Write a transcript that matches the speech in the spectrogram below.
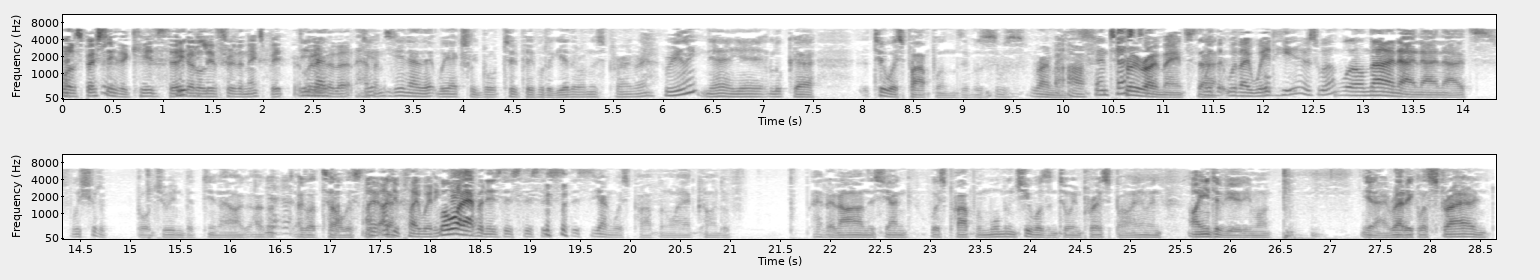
Well, especially the kids, they've got to live through the next bit, whatever know, that do you- happens. Do you, know that we actually brought two people together on this program? really? Yeah, yeah. Look, uh, two West Papuans. It was it was romance. Oh, fantastic. True romance. Were they, were they wed here as well? Well, no, no, no, no. It's we should have brought you in, but you know, I, I got I got told this. I- I do play wedding. Well, what happened is this this this this young West Papuan lad kind of had an eye on this young West Papuan woman, and she wasn't too impressed by him. And I interviewed him on, you know, Radical Australia, and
